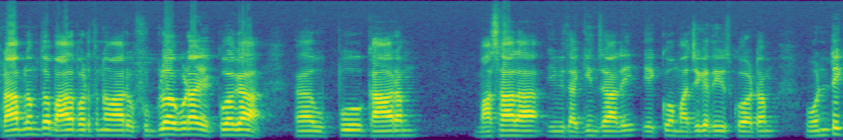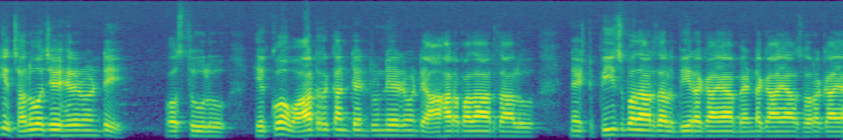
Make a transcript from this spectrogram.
ప్రాబ్లంతో బాధపడుతున్న వారు ఫుడ్లో కూడా ఎక్కువగా ఉప్పు కారం మసాలా ఇవి తగ్గించాలి. ఎక్కువ మజ్జిగ తీసుకోవటం ఒంటికి చలువ చేసేటువంటి వస్తువులు ఎక్కువ వాటర్ కంటెంట్ ఉండేటువంటి ఆహార పదార్థాలు నెక్స్ట్ పీచు పదార్థాలు బీరకాయ బెండకాయ సొరకాయ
